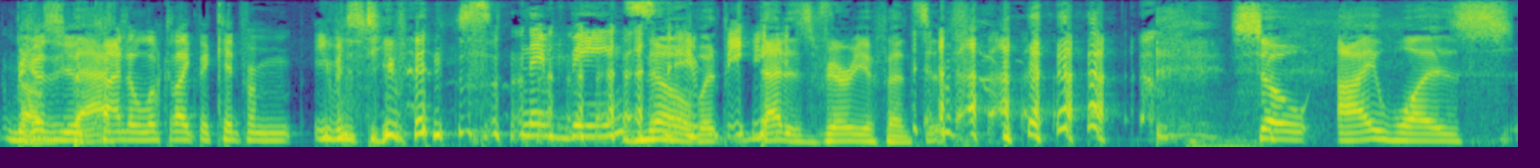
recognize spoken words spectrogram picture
Because you back- kind of look like the kid from Even Stevens. Named Beans? No, Named but Beans. that is very offensive. so I was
